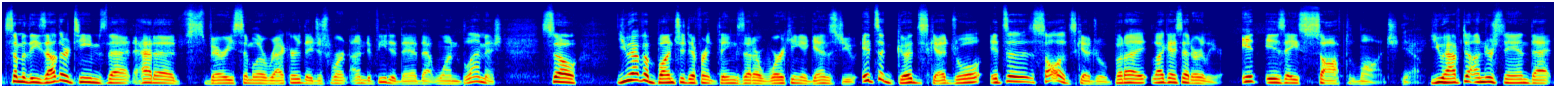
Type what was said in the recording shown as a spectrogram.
some of these other teams that had a very similar record. They just weren't undefeated. They had that one blemish. So you have a bunch of different things that are working against you. It's a good schedule. It's a solid schedule. But I like I said earlier, it is a soft launch. Yeah. You have to understand that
